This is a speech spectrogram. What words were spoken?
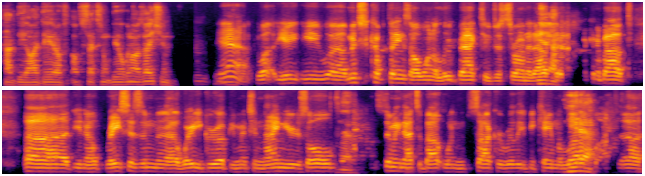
had the idea of, of setting up the organisation. Yeah, well, you you uh, mentioned a couple things I want to loop back to, just throwing it out yeah. there. Talking about, uh, you know, racism, uh, where you grew up. You mentioned nine years old. Yeah. Assuming that's about when soccer really became a love. Yeah. But, uh,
